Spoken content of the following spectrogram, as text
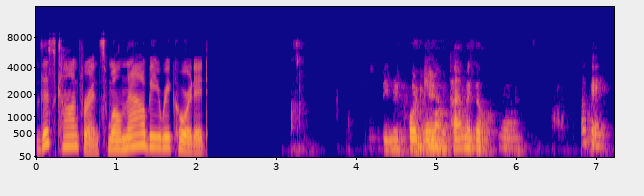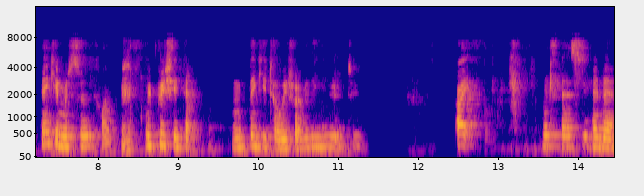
This conference will now be recorded. Been recorded Thank a you. long time ago. Yeah. Okay, thank you, Mr. Khan. We appreciate that. And thank you, Toby, for everything you do too. All right. Ms. Best, you had uh,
